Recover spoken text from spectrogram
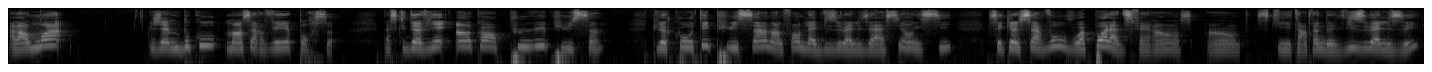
Alors moi, j'aime beaucoup m'en servir pour ça, parce qu'il devient encore plus puissant. Puis le côté puissant, dans le fond, de la visualisation ici, c'est que le cerveau ne voit pas la différence entre ce qu'il est en train de visualiser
